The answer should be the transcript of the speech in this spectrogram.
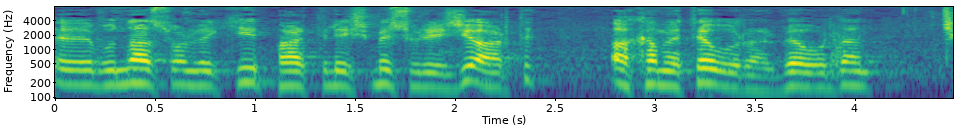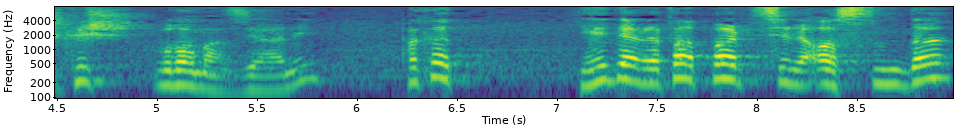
E, bundan sonraki partileşme süreci artık akamete uğrar ve oradan çıkış bulamaz yani. Fakat yeniden Refah Partisi'ni aslında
